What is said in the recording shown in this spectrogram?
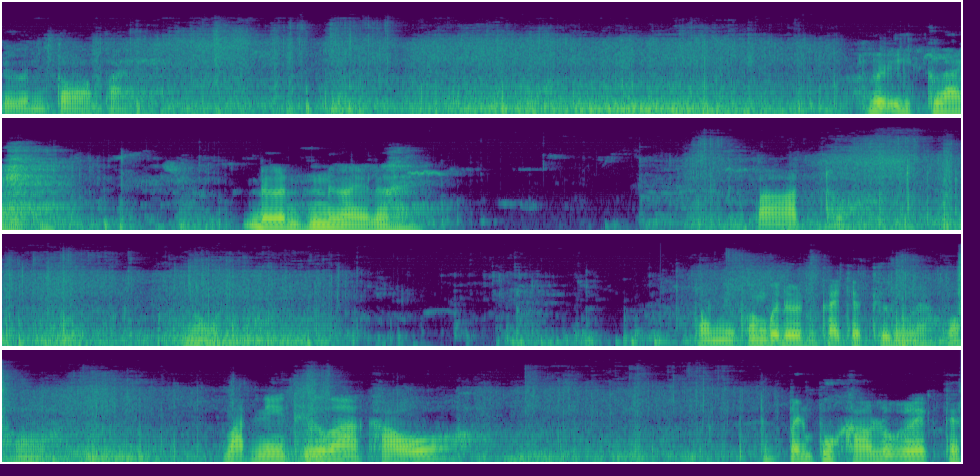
เดินต่อไปเหลยอีกไกล เดินเหนื่อยเลยปาดโถโน่นตอนนี้ผมก็เดินใกล้จะถึงแล้วโอ้โหวัดนี้ถือว่าเขา เป็นภูเขาลูกเล็กแต่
